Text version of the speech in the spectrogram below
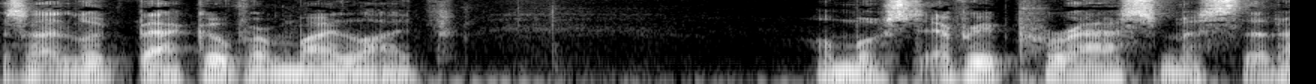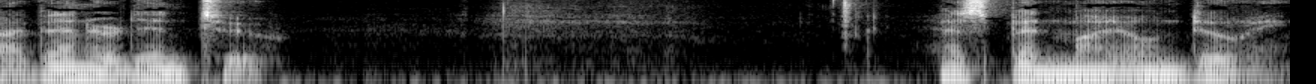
As I look back over my life, almost every peirasmos that I've entered into has been my own doing.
